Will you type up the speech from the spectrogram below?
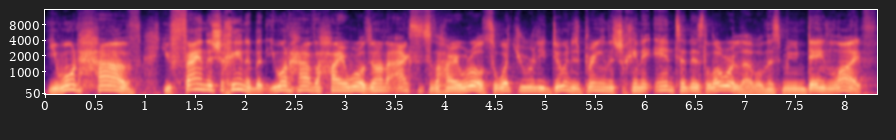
you won't have you find the Shekhinah, but you won't have the higher worlds. You don't have access to the higher world. So what you're really doing is bringing the Shekhinah into this lower level, this mundane life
